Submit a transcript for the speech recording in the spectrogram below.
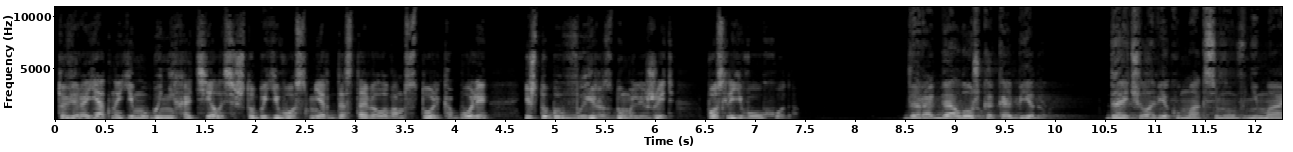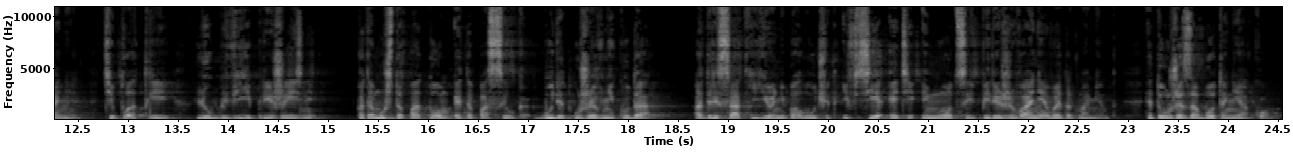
то, вероятно, ему бы не хотелось, чтобы его смерть доставила вам столько боли и чтобы вы раздумали жить после его ухода. Дорога ложка к обеду. Дай человеку максимум внимания, теплоты, любви при жизни, потому что потом эта посылка будет уже в никуда. Адресат ее не получит, и все эти эмоции, переживания в этот момент – это уже забота ни о ком.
